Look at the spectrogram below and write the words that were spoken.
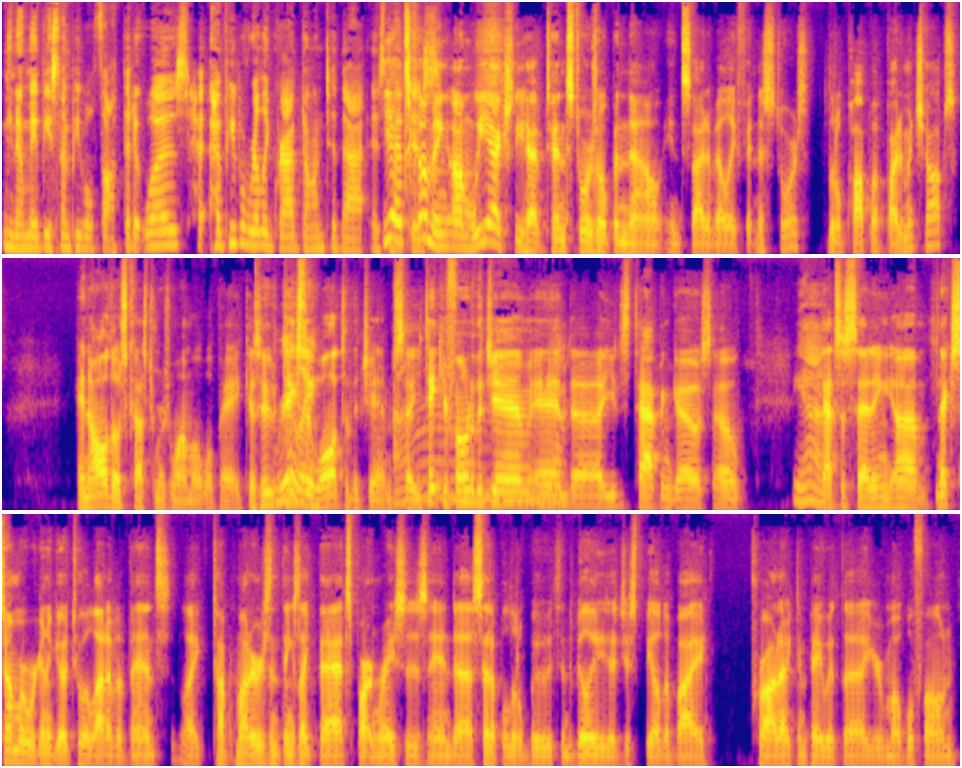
you know maybe some people thought that it was H- have people really grabbed onto that as yeah it's as- coming um, we actually have 10 stores open now inside of la fitness stores little pop-up vitamin shops and all those customers want mobile pay because who really? takes their wallet to the gym so you take your phone to the gym ah, and yeah. uh, you just tap and go so yeah that's a setting um, next summer we're going to go to a lot of events like Tough Mudders and things like that spartan races and uh, set up a little booth and the ability to just be able to buy product and pay with uh, your mobile phone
